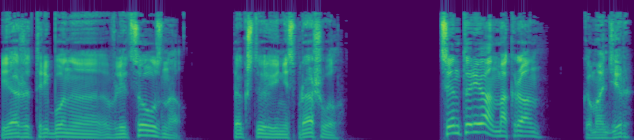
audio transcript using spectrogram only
Я же Трибона в лицо узнал, так что и не спрашивал. Центурион Макрон. Командир.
